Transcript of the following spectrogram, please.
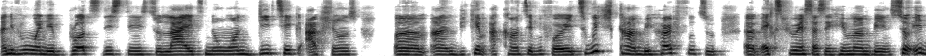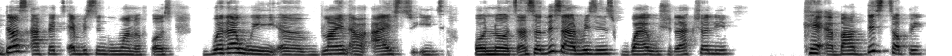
And even when they brought these things to light, no one did take actions um, and became accountable for it, which can be hurtful to um, experience as a human being. So it does affect every single one of us, whether we um, blind our eyes to it or not. And so these are reasons why we should actually care about this topic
